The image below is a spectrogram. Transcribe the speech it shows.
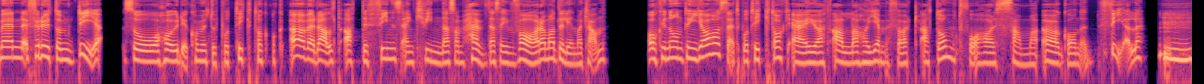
Men förutom det så har ju det kommit upp på TikTok och överallt att det finns en kvinna som hävdar sig vara Madeleine McCann. Och någonting jag har sett på TikTok är ju att alla har jämfört att de två har samma ögonfel. Mm.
